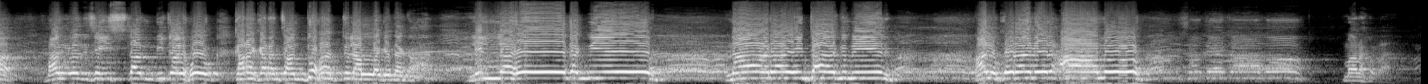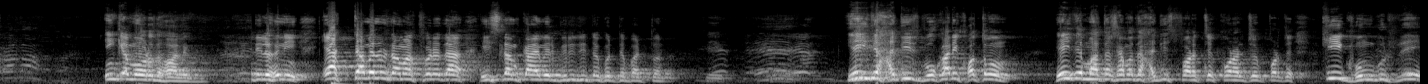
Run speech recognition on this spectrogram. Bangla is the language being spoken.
বাংলাদেশে ইসলাম বিজয় হোক, কারা কারা চান দুহাত তুলে আল্লাহকে দেখা লিল্লাহে তাকবীর নারাই তাকবীর আল কোরআনের আলো। মারহাবা। ইনকে মরদ হওয়া লাগবে। দিল একটা মানুষ নামাজ পড়ে দা ইসলাম কায়েমের বিরোধিতা করতে পারত না। এই যে হাদিস বোকারি খতম, এই যে মাতাসা আমাদের হাদিস পড়াচ্ছে, কোরআন শরীফ পড়াচ্ছে, কি ঘুঙ্গুর রে?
